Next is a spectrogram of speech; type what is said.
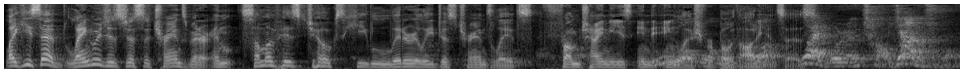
like he said, language is just a transmitter. And some of his jokes, he literally just translates from Chinese into English for both audiences. 外国人吵架的时候，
